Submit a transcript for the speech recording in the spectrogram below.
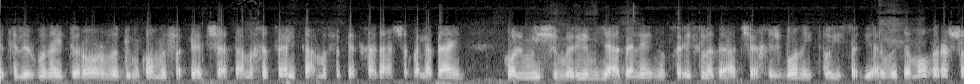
אצל ארגוני טרור, ובמקום מפקד שאתה מחסל, קם מפקד חדש, אבל עדיין כל מי שמרים יד עלינו צריך לדעת שהחשבון איתו ייסגר ודמו בראשו.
